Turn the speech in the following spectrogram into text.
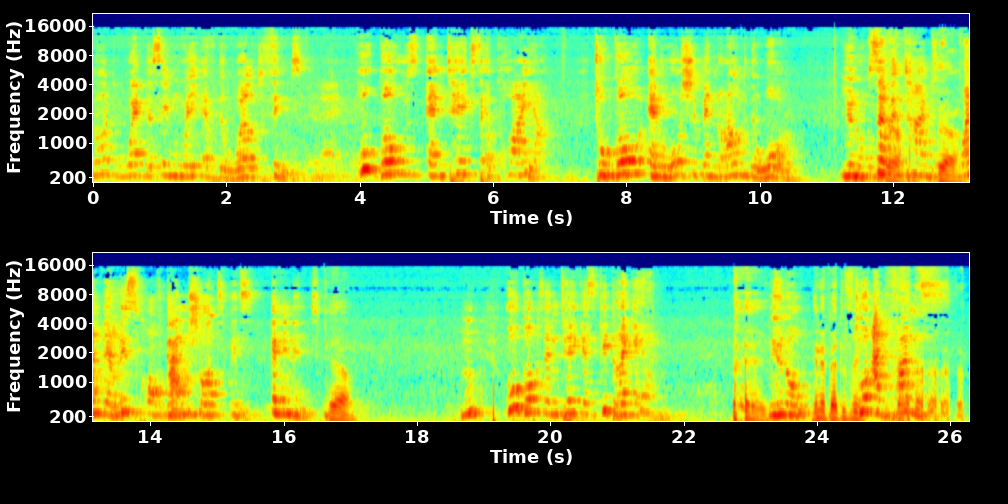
not work the same way as the world things. Who goes and takes a choir to go and worship and round the wall, you know, seven Yeah. times Yeah. when the risk of gunshots is imminent? Yeah. Hmm? Who goes and take a skid record, you know, In a battlefield. to advance.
